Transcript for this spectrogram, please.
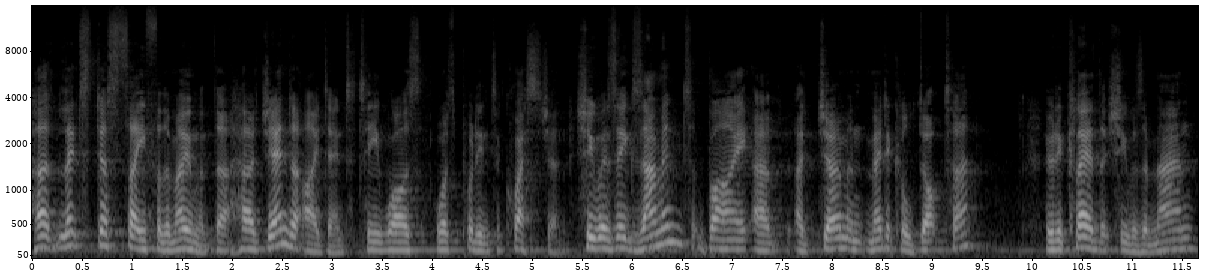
her, let's just say for the moment that her gender identity was, was put into question. She was examined by a, a German medical doctor who declared that she was a man,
